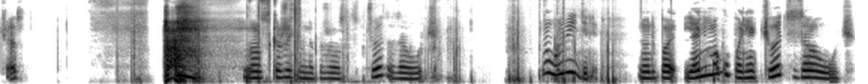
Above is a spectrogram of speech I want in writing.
Сейчас. ну, скажите мне, пожалуйста, что это за луч? Ну, вы видели. Но я не могу понять, что это за луч.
